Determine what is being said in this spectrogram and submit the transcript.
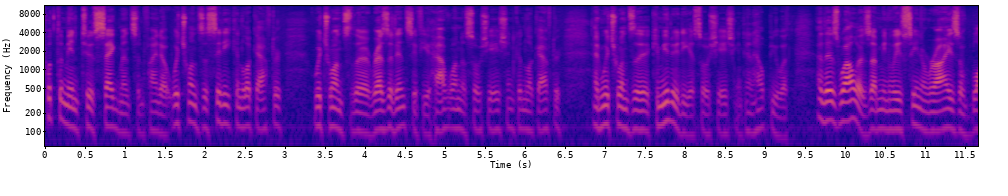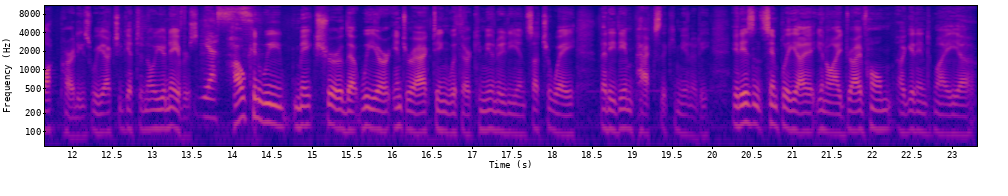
put them into segments, and find out which ones the city can look after, which ones the residents, if you have one association, can look after, and which ones the community association can help you with. And as well as, I mean, we've seen a rise of block parties where you actually get to know your neighbors. Yes. How can we make sure that we are interacting with our community in such a way that it impacts the community? It isn't simply, I, you know, I drive home, I get into my uh,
